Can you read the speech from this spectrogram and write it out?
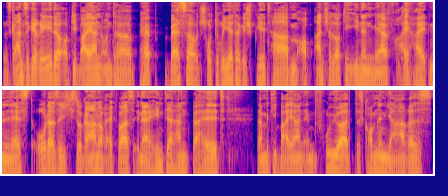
Das ganze Gerede, ob die Bayern unter Pep besser und strukturierter gespielt haben, ob Ancelotti ihnen mehr Freiheiten lässt oder sich sogar noch etwas in der Hinterhand behält, damit die Bayern im Frühjahr des kommenden Jahres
